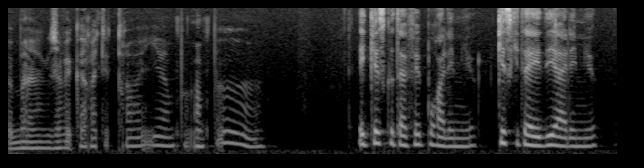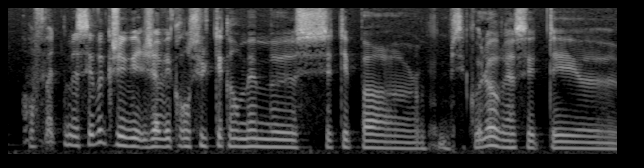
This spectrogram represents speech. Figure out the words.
eh ben, j'avais qu'arrêté de travailler un peu. Un peu. Et qu'est-ce que tu as fait pour aller mieux? Qu'est-ce qui t'a aidé à aller mieux? En fait, mais c'est vrai que j'avais consulté quand même, euh, c'était pas un psychologue, hein, c'était euh,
